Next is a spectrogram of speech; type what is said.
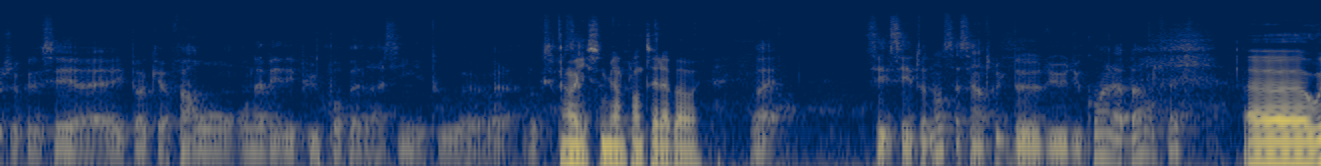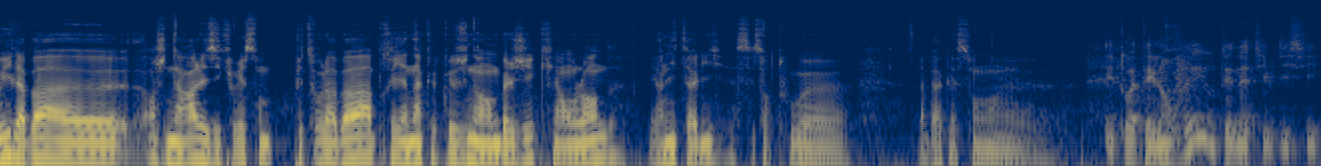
je connaissais à l'époque, enfin, on, avait des pubs pour Bud Racing et tout, voilà. Donc, ah oui, ils sont bien plantés là-bas, ouais. Ouais. C'est étonnant, ça, c'est un truc de, du, du, coin là-bas, en fait? Euh, oui, là-bas, en général, les écuries sont plutôt là-bas. Après, il y en a quelques-unes en Belgique, en Hollande et en Italie. C'est surtout là-bas qu'elles sont. Euh, Et toi, t'es landais ou t'es natif d'ici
